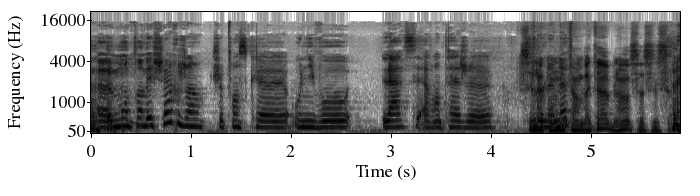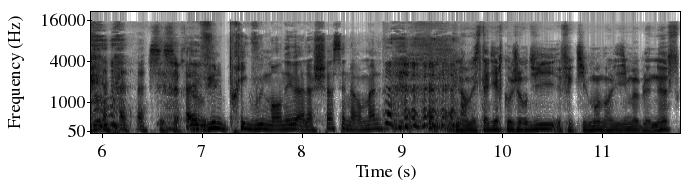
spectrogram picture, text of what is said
euh, montant des charges, hein, je pense qu'au niveau, là, c'est avantage euh, c'est là qu'on est imbattable, hein, ça c'est certain. c'est certain. Vu le prix que vous demandez à l'achat, c'est normal? non, mais c'est-à-dire qu'aujourd'hui, effectivement, dans les immeubles neufs,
